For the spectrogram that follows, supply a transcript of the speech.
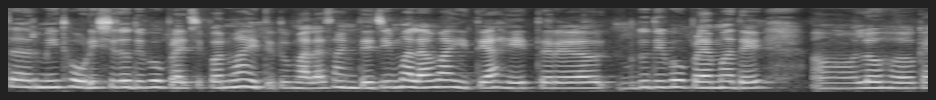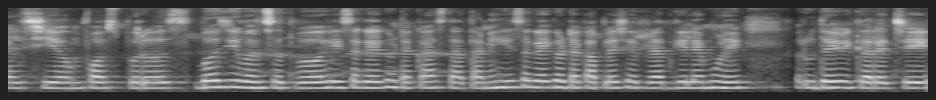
तर मी थोडीशी दुधी भोपळ्याची पण माहिती तुम्हाला सांगते. जी मला माहिती आहे तर दुधी भोपळ्यामध्ये लोह कॅल्शियम फॉस्फरस ब जीवनसत्व हे सगळे घटक असतात आणि हे सगळे घटक आपल्या शरीरात गेल्यामुळे हृदयविकाराचे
